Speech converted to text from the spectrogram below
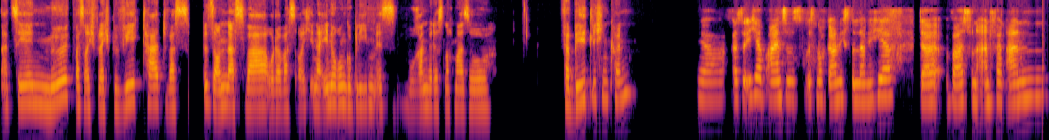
erzählen mögt, was euch vielleicht bewegt hat, was besonders war oder was euch in Erinnerung geblieben ist, woran wir das nochmal so verbildlichen können? Ja, also ich habe eins, das ist noch gar nicht so lange her. Da war es von Anfang an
